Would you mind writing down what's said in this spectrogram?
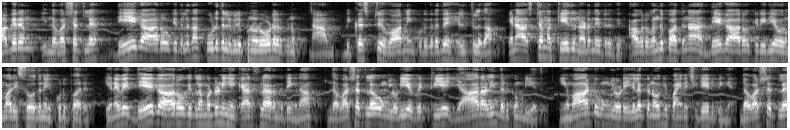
மகரம் இந்த வருஷத்தில் தேக ஆரோக்கியத்தில் தான் கூடுதல் விழிப்புணர்வோடு இருக்கணும். நான் பிக்கஸ்ட் வார்னிங் கொடுக்கறது ஹெல்த்தில் தான். ஏன்னா அஷ்டம கேது நடந்துட்டு இருக்கு. அவர் வந்து பார்த்தோன்னா தேக ஆரோக்கிய ரீதியாக ஒரு மாதிரி சோதனை கொடுப்பாரு. எனவே தேக ஆரோக்கியத்தில் மட்டும் நீங்கள் கேர்ஃபுல்லாக இருந்துட்டீங்கன்னா இந்த வருஷத்தில் உங்களுடைய வெற்றியை யாராலையும் தடுக்க முடியாது. நீங்கள் மாட்டு உங்களுடைய இலக்கை நோக்கி பயணிச்சுட்டே இருப்பீங்க. இந்த வருஷத்தில்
